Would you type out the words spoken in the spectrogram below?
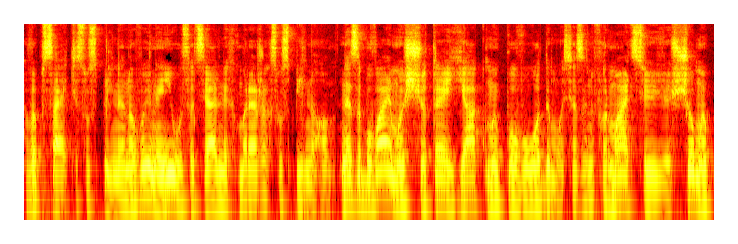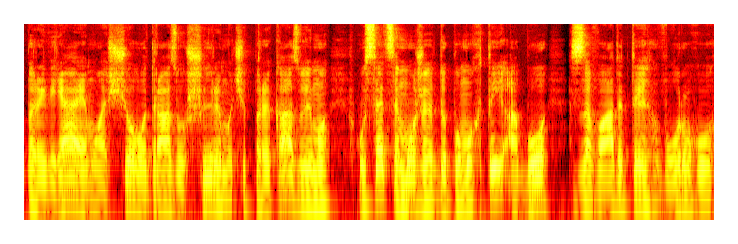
вебсайті Суспільне новини і у соціальних мережах Суспільного. Не забуваємо, що те, як ми поводимося з інформацією, що ми перевіряємо, а що одразу ширимо чи переказуємо, усе це може допомогти або завадити ворогу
